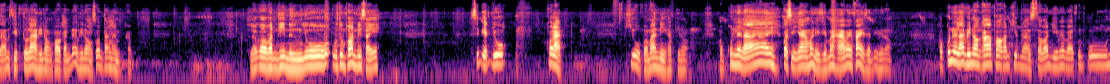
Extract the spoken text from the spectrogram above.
สามสิบตุลาพี่น้องพอกันเด้อพี่น้องส้นทั้งนั้นครับ แล้วก็วันที่หนึ่งอยู่อุทุมพรพิสัยสิบเอ็ดอยู่โคราชคิวประมาณนี้ครับพี่น้อง อบคุณหลายๆก็สียางมาหนิสิมาหาไวไฟเสร็จนี่พี่น้อง ขอบคุณหลายๆพี่น้องครับพอกันคลิปหนะสวัสดีบ๊ายบายคุณปูน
